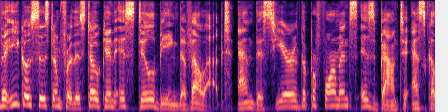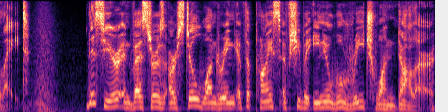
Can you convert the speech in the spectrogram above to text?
The ecosystem for this token is still being developed, and this year the performance is bound to escalate. This year, investors are still wondering if the price of Shiba Inu will reach $1.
